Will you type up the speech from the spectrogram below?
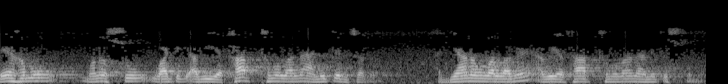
దేహము మనస్సు వాటికి అవి యథార్థములనే అనిపించదు. అజ్ఞానం వల్లనే అవి యథార్థములని అనిపిస్తుంది.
